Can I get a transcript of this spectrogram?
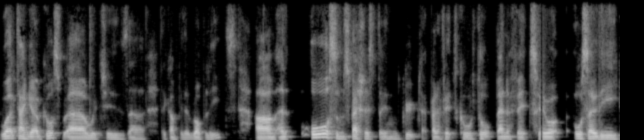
Work Tango, of course, uh, which is uh, the company that Rob leads, um, an awesome specialist in group benefits called Thought Benefits, who are also the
